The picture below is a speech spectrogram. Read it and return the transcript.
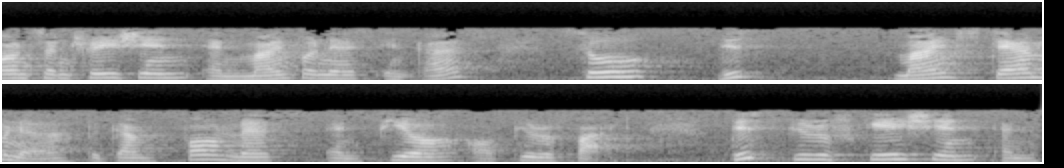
concentration and mindfulness in us, so this mind stamina becomes faultless and pure or purified. This purification and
